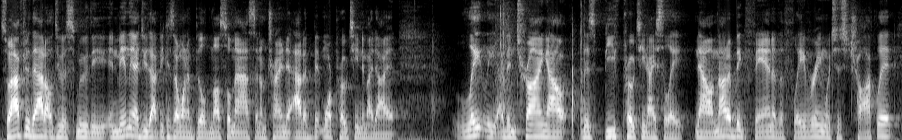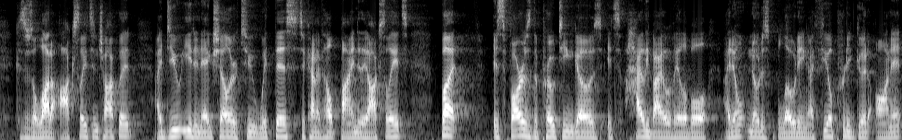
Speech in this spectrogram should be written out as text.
So after that, I'll do a smoothie. And mainly I do that because I wanna build muscle mass and I'm trying to add a bit more protein to my diet. Lately, I've been trying out this beef protein isolate. Now, I'm not a big fan of the flavoring, which is chocolate, because there's a lot of oxalates in chocolate. I do eat an eggshell or two with this to kind of help bind to the oxalates. But as far as the protein goes, it's highly bioavailable. I don't notice bloating. I feel pretty good on it.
